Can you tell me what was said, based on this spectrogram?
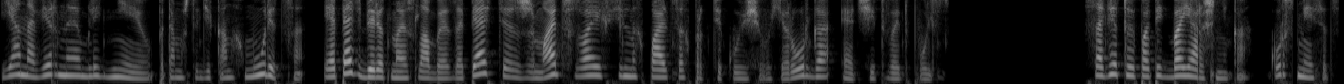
Я, наверное, бледнею, потому что декан хмурится и опять берет мое слабое запястье, сжимает в своих сильных пальцах практикующего хирурга и отсчитывает пульс. Советую попить боярышника. Курс месяц,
